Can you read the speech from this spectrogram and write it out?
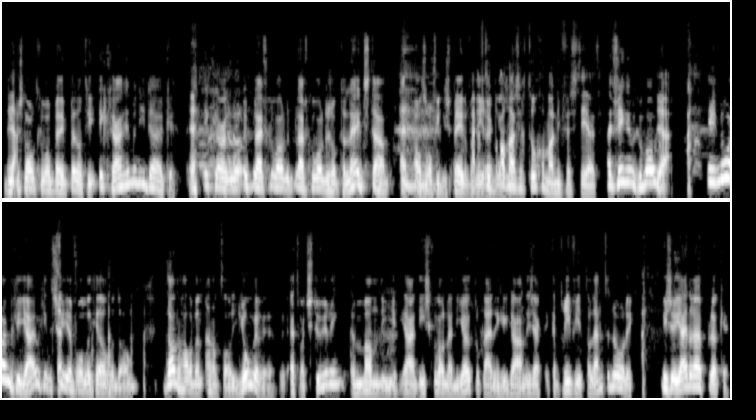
die Ja. besloot gewoon bij een penalty: ik ga helemaal niet duiken. Ik, ga gewoon, ik, blijf gewoon, ik blijf gewoon dus op de lijn staan. En alsof hij die speler van Hij heeft die naar zich toe gemanifesteerd. Hij ving hem gewoon Ja. op. Enorm gejuich in de sfeervolle Gelderdoom. Dan hadden we een aantal jongeren. Edward Sturing, een man die, ja, die is gewoon naar de jeugdopleiding gegaan. Die zegt, ik heb drie, vier talenten nodig. Wie zul jij eruit plukken?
